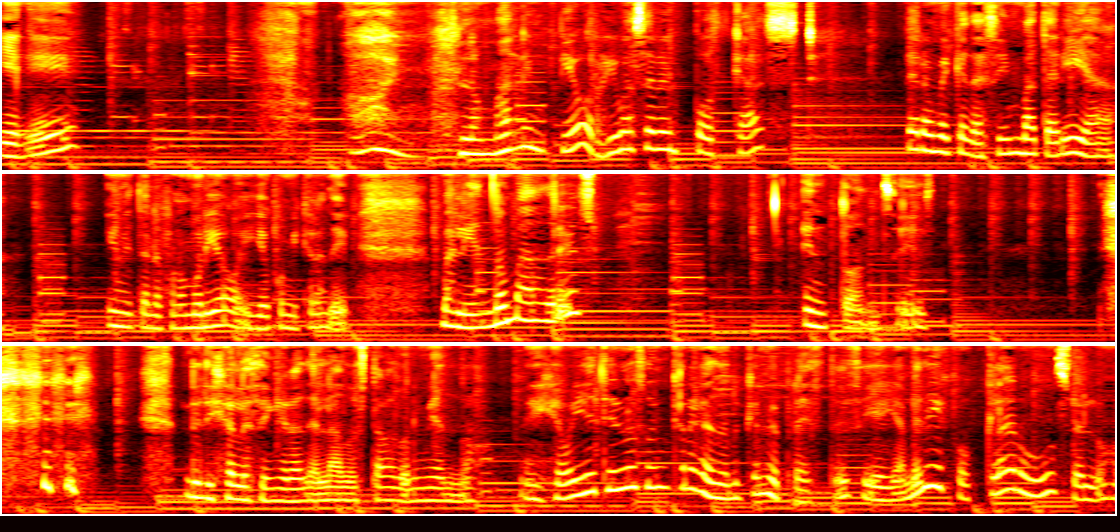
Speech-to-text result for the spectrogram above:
Llegué Ay, lo más limpio, iba a ser el podcast, pero me quedé sin batería y mi teléfono murió y yo con mi cara de valiendo madres. Entonces le dije a la señora de al lado, estaba durmiendo. Le dije, oye, ¿tienes un cargador que me prestes? Y ella me dijo, claro, úselo.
